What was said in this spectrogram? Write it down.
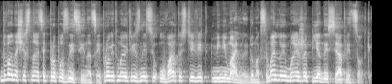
2 на 16 пропозицій на цей провід мають різницю у вартості від мінімальної до максимальної майже 50%.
